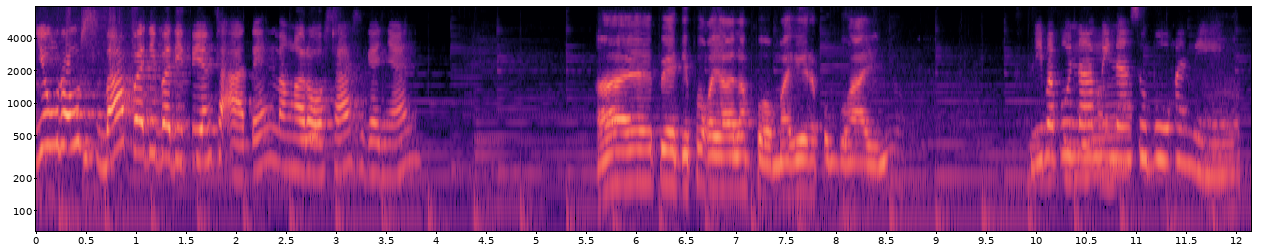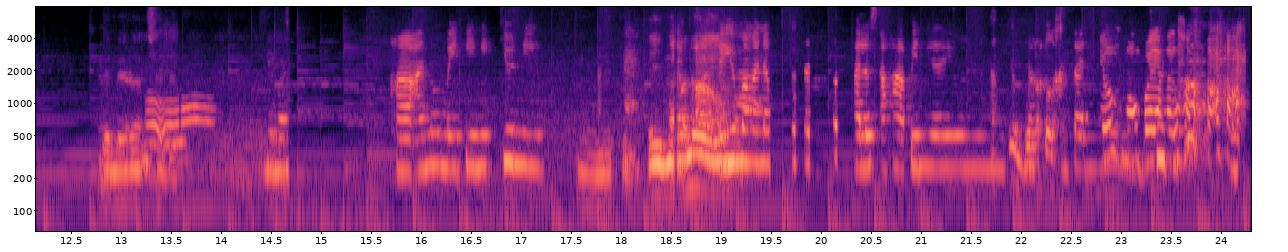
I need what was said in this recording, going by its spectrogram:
Yung rose ba? Pwede ba dito yan sa atin? Mga rosas, ganyan? Ay, pwede po. Kaya lang po, mahirap pong buhayin nyo. Hindi pa po namin nasubukan eh. Hindi, meron isa Oo. Ka, ano, may tinik yun eh. Hmm, may tin- Eh, mga ano eh. Eh, yung mga napunta dito, halos akapin nila yung Yung bulaklak. tanim. Yung mga bulaklak.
